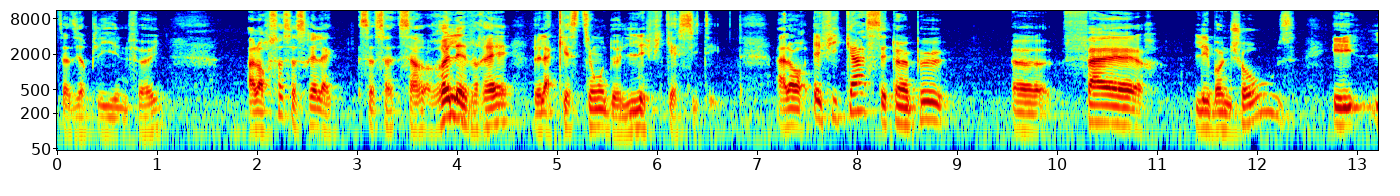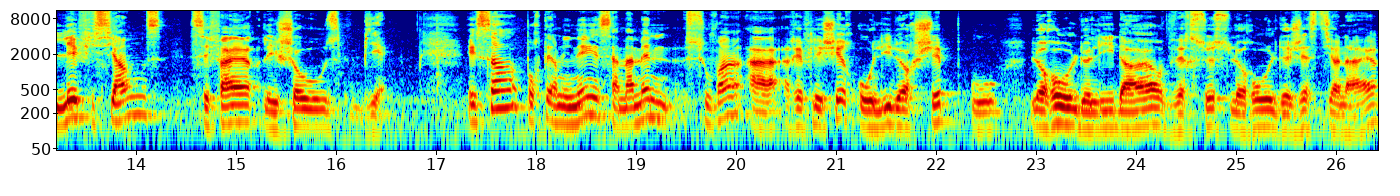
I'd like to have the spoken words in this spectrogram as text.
c'est-à-dire plier une feuille? Alors ça, serait ça, ça- ça relèverait de la question de l'efficacité. Alors, efficace, c'est un peu euh, faire les bonnes choses et l'efficience, c'est faire les choses bien. Et ça, pour terminer, ça m'amène souvent à réfléchir au leadership ou le rôle de leader versus le rôle de gestionnaire.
